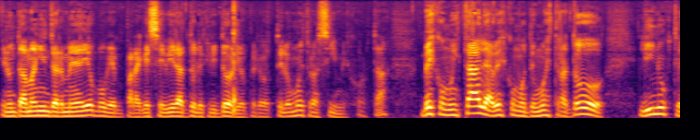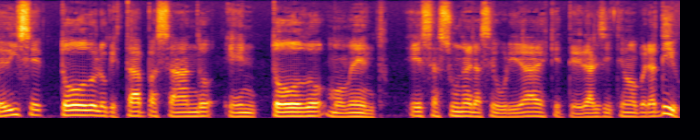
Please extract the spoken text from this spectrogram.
en un tamaño intermedio porque para que se viera todo el escritorio, pero te lo muestro así mejor, ¿está? ¿Ves cómo instala? ¿Ves cómo te muestra todo? Linux te dice todo lo que está pasando en todo momento. Esa es una de las seguridades que te da el sistema operativo.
